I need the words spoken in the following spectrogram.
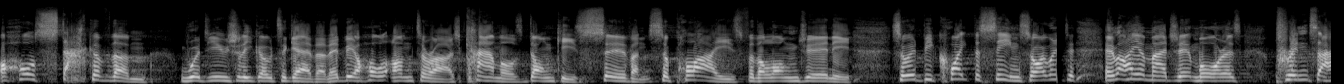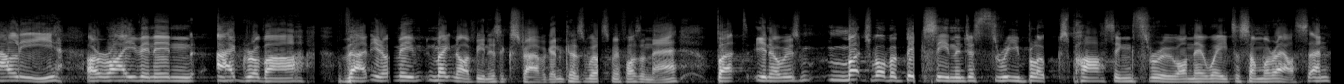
a whole stack of them would usually go together. There'd be a whole entourage camels, donkeys, servants, supplies for the long journey. So it'd be quite the scene. So I wanted to, I imagine it more as Prince Ali arriving in Agrabah, that, you know, may, might not have been as extravagant because Will Smith wasn't there, but, you know, it was much more of a big scene than just three blokes passing through on their way to somewhere else. And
